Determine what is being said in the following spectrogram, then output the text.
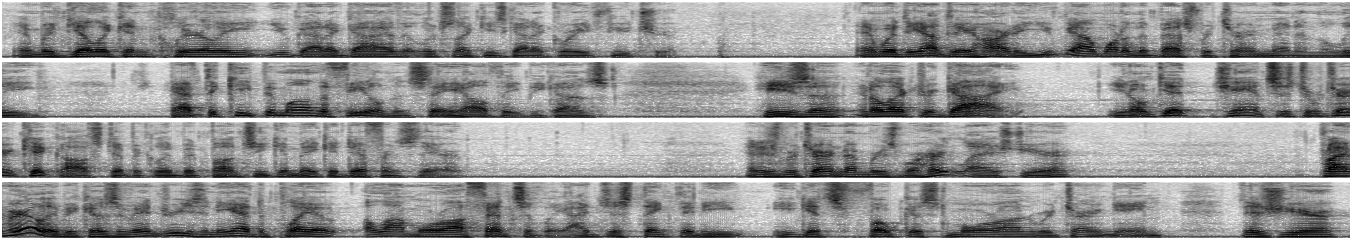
And with Gillikin, clearly you've got a guy that looks like he's got a great future. And with Deonte Harty, you've got one of the best return men in the league. You have to keep him on the field and stay healthy because he's a, an electric guy. You don't get chances to return kickoffs typically, but Bunchy can make a difference there. And his return numbers were hurt last year, primarily because of injuries, and he had to play a, a lot more offensively. I just think that he, he gets focused more on return game this year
